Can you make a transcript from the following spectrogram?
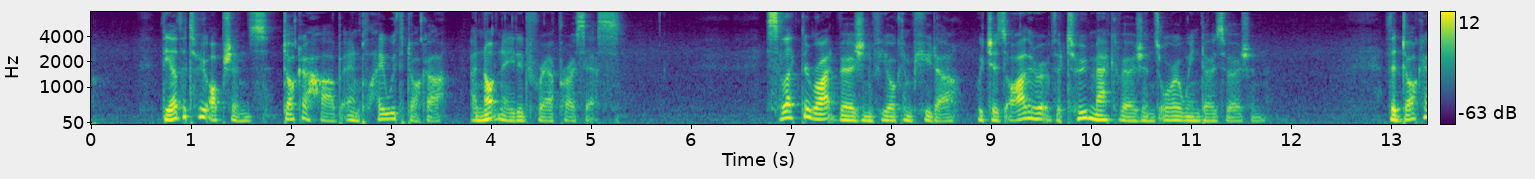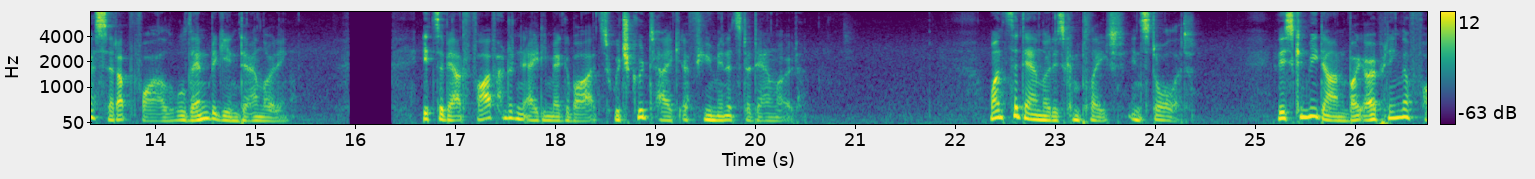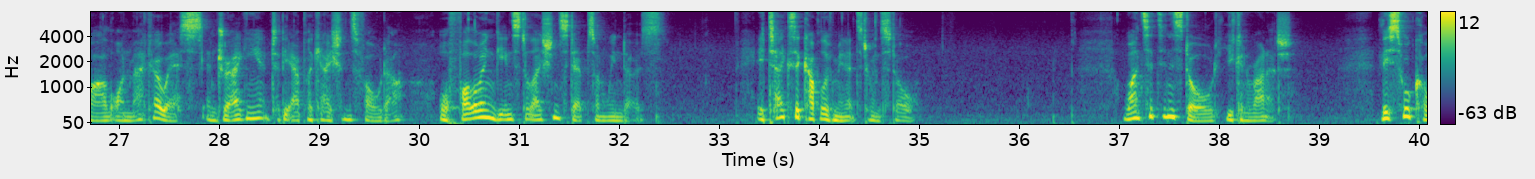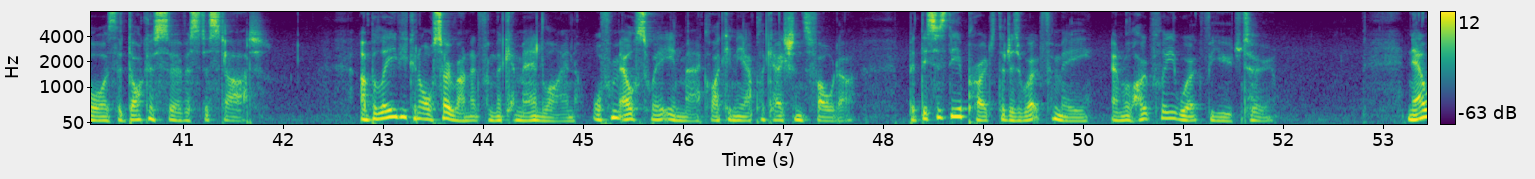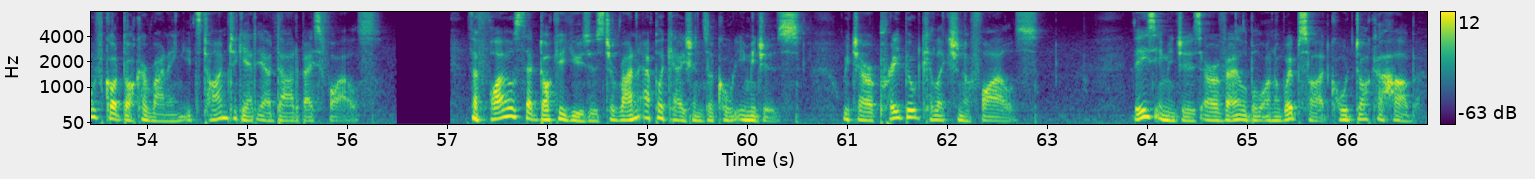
The other two options, Docker Hub and Play with Docker, are not needed for our process. Select the right version for your computer, which is either of the two Mac versions or a Windows version. The Docker setup file will then begin downloading. It's about 580 megabytes, which could take a few minutes to download. Once the download is complete, install it. This can be done by opening the file on macOS and dragging it to the Applications folder or following the installation steps on Windows. It takes a couple of minutes to install. Once it's installed, you can run it. This will cause the Docker service to start. I believe you can also run it from the command line or from elsewhere in Mac like in the Applications folder, but this is the approach that has worked for me and will hopefully work for you too. Now we've got Docker running, it's time to get our database files. The files that Docker uses to run applications are called images, which are a pre-built collection of files. These images are available on a website called Docker Hub.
